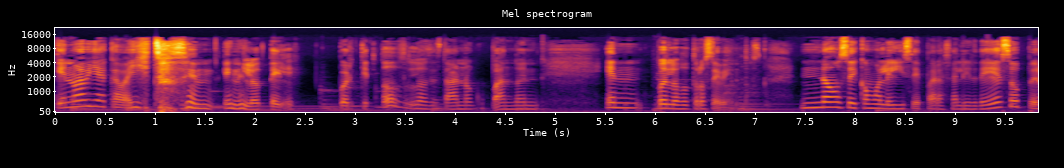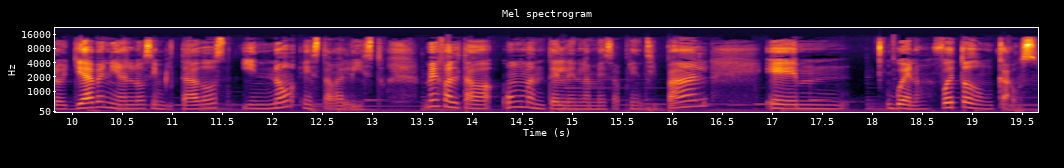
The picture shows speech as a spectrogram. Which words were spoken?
Que no había caballitos en, el hotel, porque todos los estaban ocupando en, en pues, los otros eventos. No sé cómo le hice para salir de eso, pero ya venían los invitados y no estaba listo. Me faltaba un mantel en la mesa principal Em, bueno, fue todo un caos.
